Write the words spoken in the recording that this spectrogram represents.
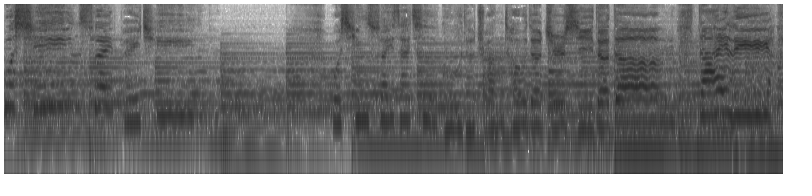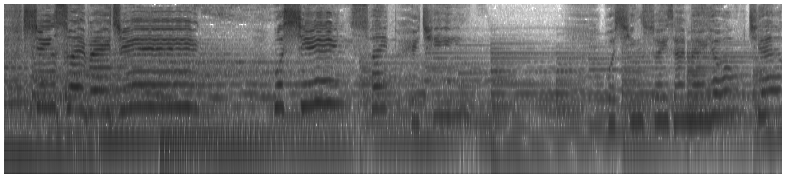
我心碎北京，我心碎在刺骨的、穿透的、窒息的等待里。心碎北京。我心碎，北京。我心碎在没有结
